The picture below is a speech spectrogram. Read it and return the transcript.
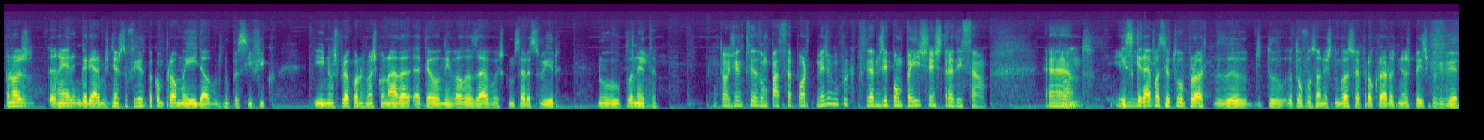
para nós angariarmos dinheiro suficiente para comprar uma ilha, alguns no Pacífico, e não nos preocuparmos mais com nada até o nível das águas começar a subir no planeta. Sim. Então a gente precisa de um passaporte mesmo porque precisamos ir para um país sem extradição. Pronto. Um, e... e se calhar pode ser a tua, da tua função neste negócio é procurar os melhores países para viver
